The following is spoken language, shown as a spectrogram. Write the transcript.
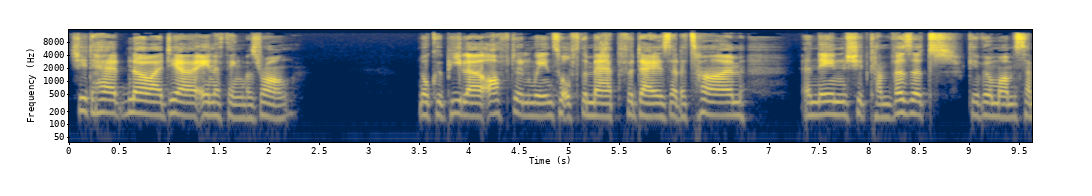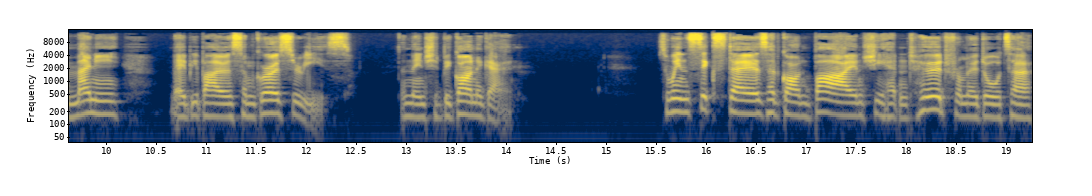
She'd had no idea anything was wrong. Nokuphila often went off the map for days at a time, and then she'd come visit, give her mom some money, maybe buy her some groceries, and then she'd be gone again. So when six days had gone by and she hadn't heard from her daughter,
